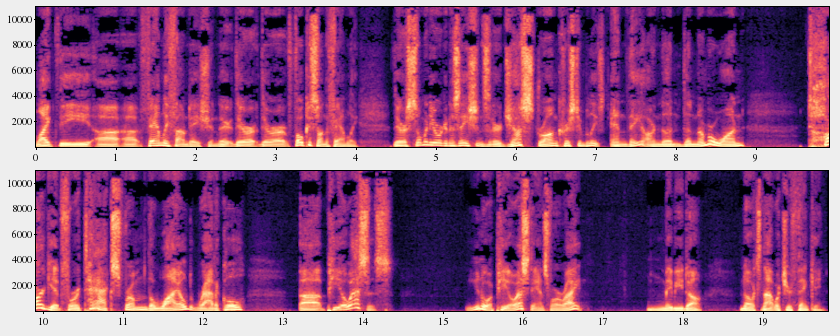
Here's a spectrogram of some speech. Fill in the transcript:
like the uh, uh, Family Foundation. There, there, there are focus on the family. There are so many organizations that are just strong Christian beliefs, and they are the, the number one target for attacks from the wild radical uh, POSs. You know what POS stands for, right? Maybe you don't. No, it's not what you're thinking.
